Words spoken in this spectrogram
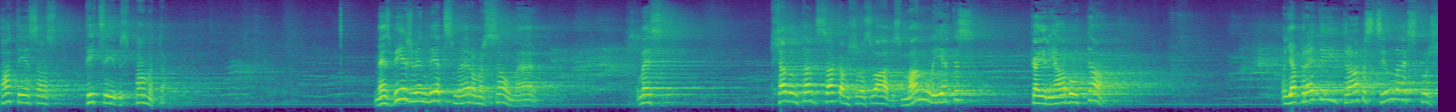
patiesās ticības pamatā. Mēs bieži vien lietas mēram ar savu mēru. Mēs šad un tad sakam šos vārdus. Man liekas, ka ir jābūt tā. Un ja pretī trāpas cilvēks, kurš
